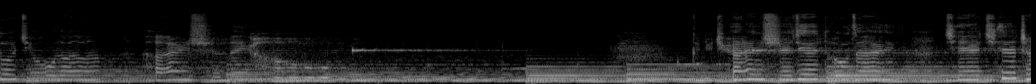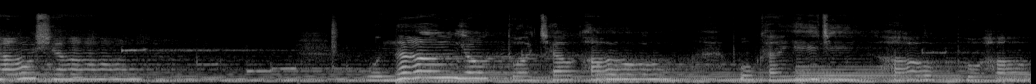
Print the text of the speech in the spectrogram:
多久了，还是美好。感觉全世界都在窃窃嘲笑，我能有多骄傲？不堪一击，好不好？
